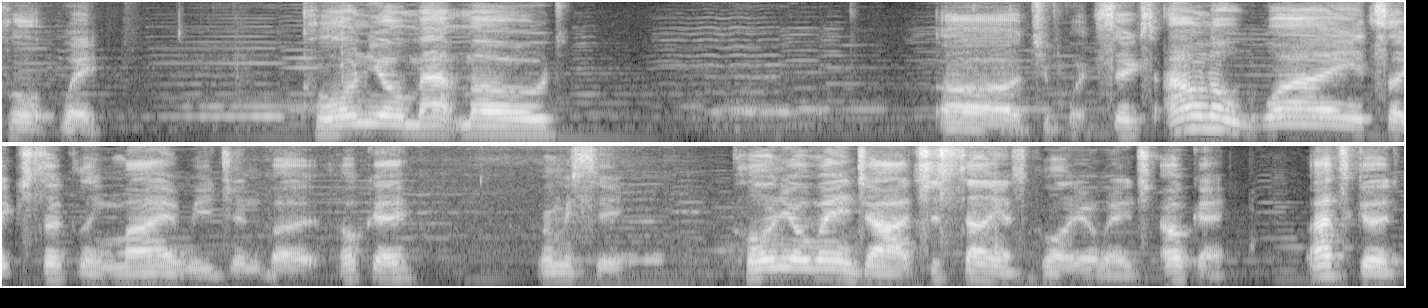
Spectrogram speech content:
col wait, colonial map mode, uh, 2.6. I don't know why it's like circling my region, but okay. Let me see. Colonial range, ah, it's just telling us colonial range. Okay, that's good.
